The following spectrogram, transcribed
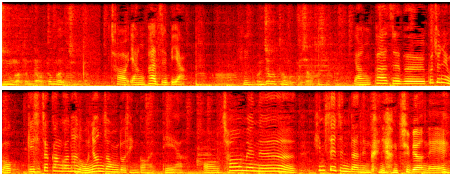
드시는 것 같던데 어떤 거 거죠? 저 양파즙이요. 아, 언제부터 먹기 시작하셨습니까? 양파즙을 꾸준히 먹기 시작한 건 한 5년 정도 된 것 같아요. 어, 처음에는 힘세진다는 그냥 주변에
